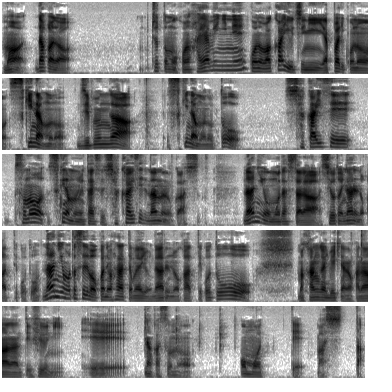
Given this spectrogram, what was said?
まあ、だから、ちょっともうこの早めにね、この若いうちに、やっぱりこの好きなもの、自分が好きなものと、社会性、その好きなものに対する社会性って何なのか、何を持たせたら仕事になるのかってこと、何を持たせればお金を払ってもらえるようになるのかってことを、まあ、考えるべきなのかな、なんていうふうにえー、なんかその、思ってました。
